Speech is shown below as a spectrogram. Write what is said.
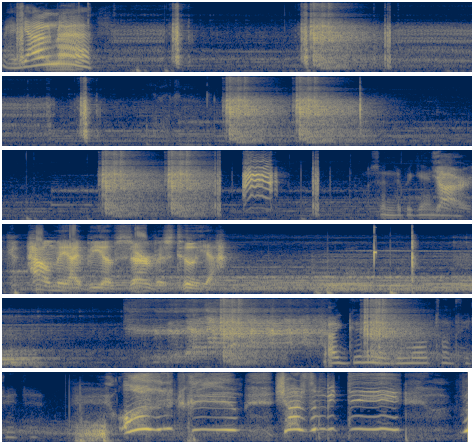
Gelme gelme. Yarg, how may I be of service to ya? Ya gülmedim ortam Fredi. Ağzını tüküreyim. Şarjım bitti. Ve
